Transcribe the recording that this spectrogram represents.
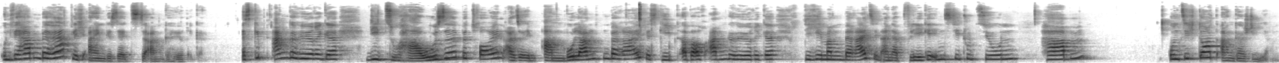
und wir haben behördlich eingesetzte Angehörige. Es gibt Angehörige, die zu Hause betreuen, also im ambulanten Bereich. Es gibt aber auch Angehörige, die jemanden bereits in einer Pflegeinstitution haben und sich dort engagieren.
